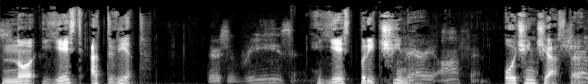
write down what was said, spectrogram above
Но есть ответ. Есть причина. Очень часто.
